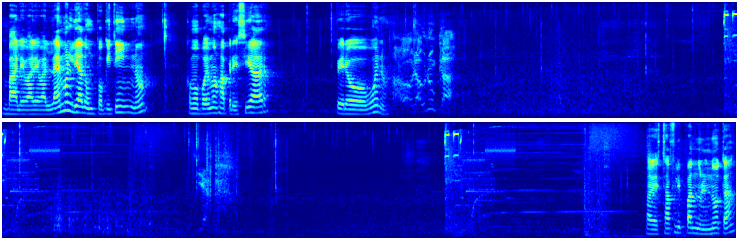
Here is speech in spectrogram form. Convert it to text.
Vale, vale, vale. La hemos liado un poquitín, ¿no? Como podemos apreciar. Pero bueno. Vale, está flipando el nota.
